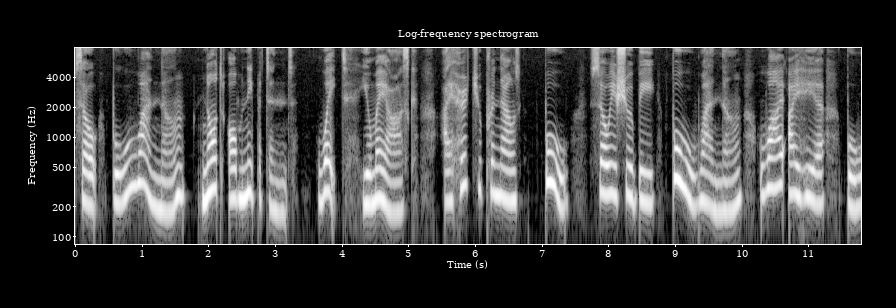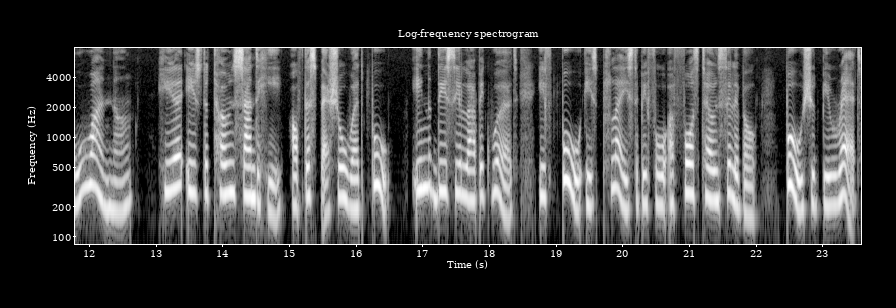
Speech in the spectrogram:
So 不万能 not omnipotent. Wait, you may ask. I heard you pronounce 不, so it should be 不万能. Why I hear 不万能? Here is the tone sandhi of the special word 不. In the dissyllabic word, if 不 is placed before a fourth tone syllable, 不 should be read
